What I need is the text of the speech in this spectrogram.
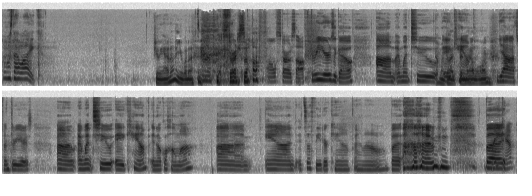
What was that like? Juliana, you want to start us off? I'll start us off. Three years ago, um, I went to Oh my a god, it's been camp. that long. Yeah, it's been three years. Um, I went to a camp in Oklahoma, um, and it's a theater camp. I know, but um, but Great camp.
